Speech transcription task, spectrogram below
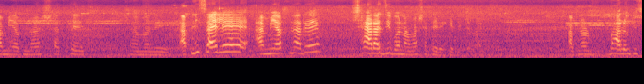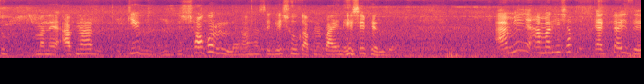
আমি আপনার সাথে মানে আপনি চাইলে আমি আপনারে সারা জীবন আমার সাথে রেখে দিতে পারি। আপনার ভালো কিছু মানে আপনার কি সকল হচ্ছে গিয়ে সুখ আপনার পায়ে নিয়ে এসে ফেলব। আমি আমার হিসাব একটাই যে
